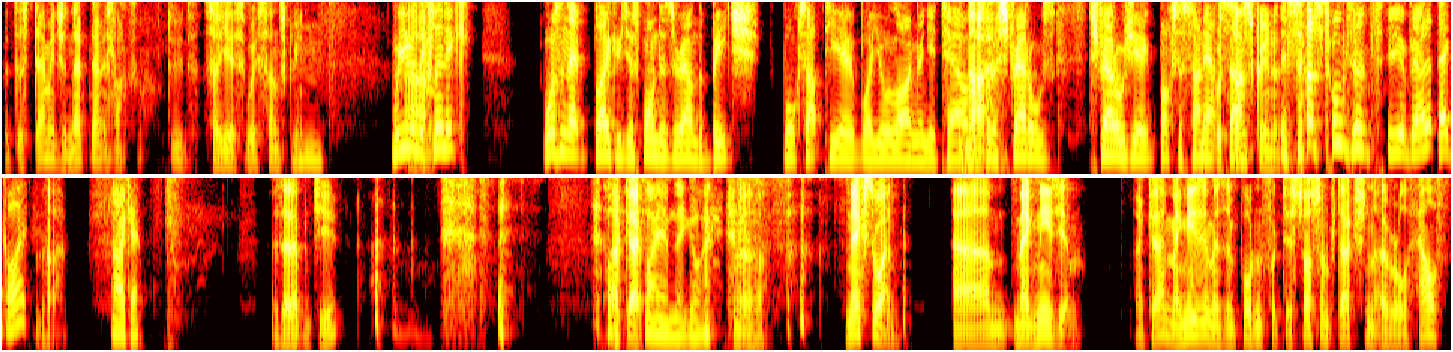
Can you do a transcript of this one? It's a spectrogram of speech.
but this damage and that damage, like, dude. So yes, wear sunscreen. Mm. Were you in the Um, clinic? Wasn't that bloke who just wanders around the beach, walks up to you while you're lying on your towel, No. and sort of straddles straddles your blocks the sun out, Put starts, sunscreen in. and starts talking to, to you about it? That guy? No. Okay. Has that happened to you? Okay. I am that guy. Oh. Next one, um, magnesium. Okay, magnesium is important for testosterone production, overall health.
